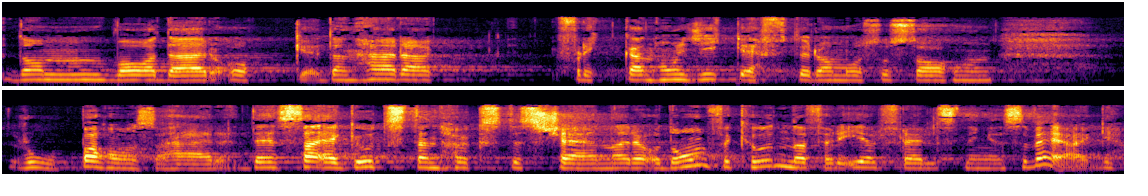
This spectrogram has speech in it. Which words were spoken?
de var där och den här flickan, hon gick efter dem och så sa hon, ropade hon så här, dessa är Guds den högstes tjänare och de förkunnar för er frälsningens väg.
